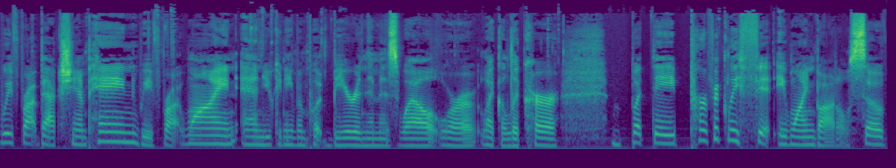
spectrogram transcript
We've brought back champagne, we've brought wine, and you can even put beer in them as well, or like a liqueur. But they perfectly fit a wine bottle. So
